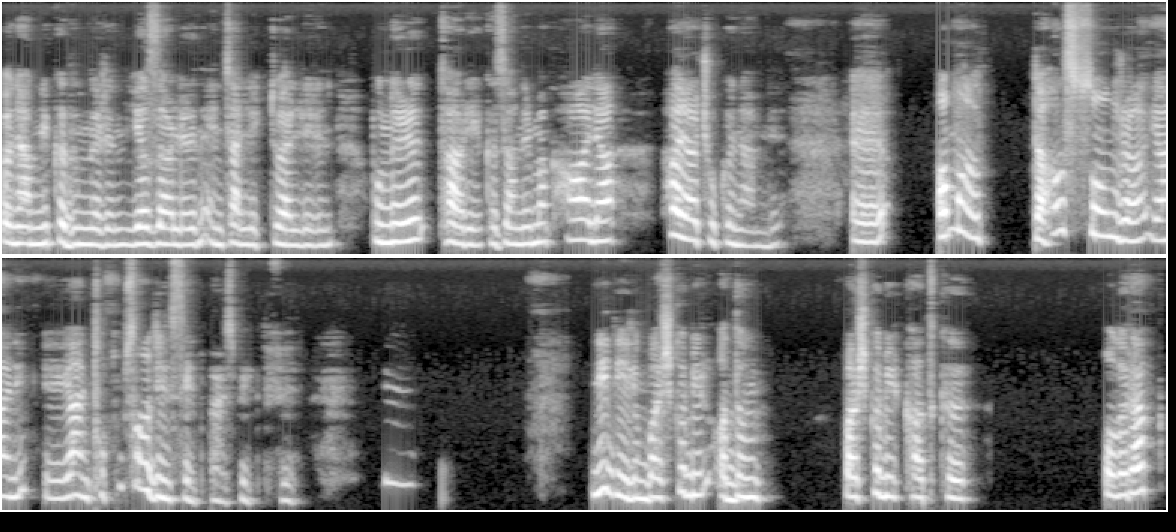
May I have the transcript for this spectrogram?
önemli kadınların, yazarların, entelektüellerin bunları tarihe kazandırmak hala hala çok önemli. E, ama daha sonra yani e, yani toplumsal cinsiyet perspektifi ne diyelim başka bir adım, başka bir katkı olarak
